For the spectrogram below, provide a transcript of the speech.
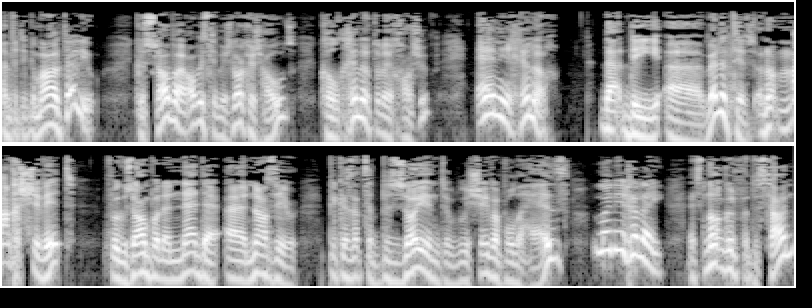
And for the Gemara, I'll tell you, because obviously, Mishlokish holds, Kol Chinuch Tolei Choshev, any Chinuch that the uh, relatives are not machshivit, for example, a neder, uh, nazir, because that's a bezoyan to shave off all the hairs, it's not good for the son,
